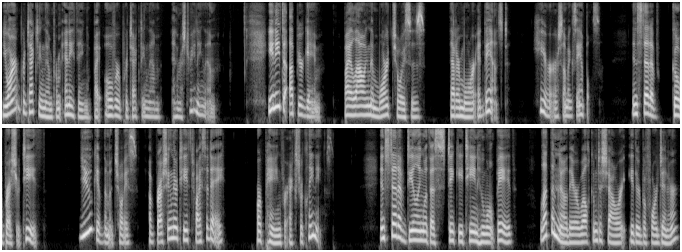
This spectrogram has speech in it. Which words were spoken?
You aren't protecting them from anything by overprotecting them and restraining them. You need to up your game by allowing them more choices that are more advanced. Here are some examples. Instead of go brush your teeth, you give them a choice of brushing their teeth twice a day or paying for extra cleanings. Instead of dealing with a stinky teen who won't bathe, let them know they are welcome to shower either before dinner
